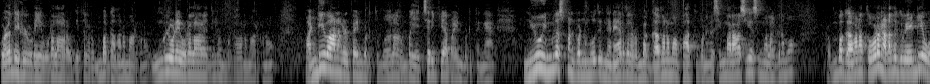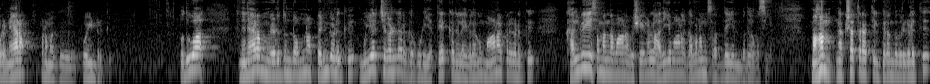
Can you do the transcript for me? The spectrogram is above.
குழந்தைகளுடைய உடல் ஆரோக்கியத்தில் ரொம்ப கவனமாக இருக்கணும். உங்களுடைய உடல் ஆரோக்கியத்தில் ரொம்ப கவனமாக இருக்கணும். வண்டி வாகனங்கள் பயன்படுத்தும் போதெல்லாம் ரொம்ப எச்சரிக்கையாக பயன்படுத்துங்க. நியூ இன்வெஸ்ட்மெண்ட் பண்ணும்போது இந்த நேரத்தில் ரொம்ப கவனமாக பார்த்து பண்ணுங்கள் சிம்ம ராசியோ சிம்ம லக்னமோ ரொம்ப கவனத்தோடு நடந்துக்க வேண்டிய ஒரு நேரம் இப்போ நமக்கு போயின்னு இருக்கு பொதுவாக இந்த நேரம் எடுத்துட்டோம்னா பெண்களுக்கு முயற்சிகளில் இருக்கக்கூடிய தேக்க நிலை விலகும். மாணாக்கர்களுக்கு கல்வி சம்பந்தமான விஷயங்கள் அதிகமான கவனம் சிரத்தை என்பது அவசியம். மகம் நட்சத்திரத்தில் பிறந்தவர்களுக்கு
